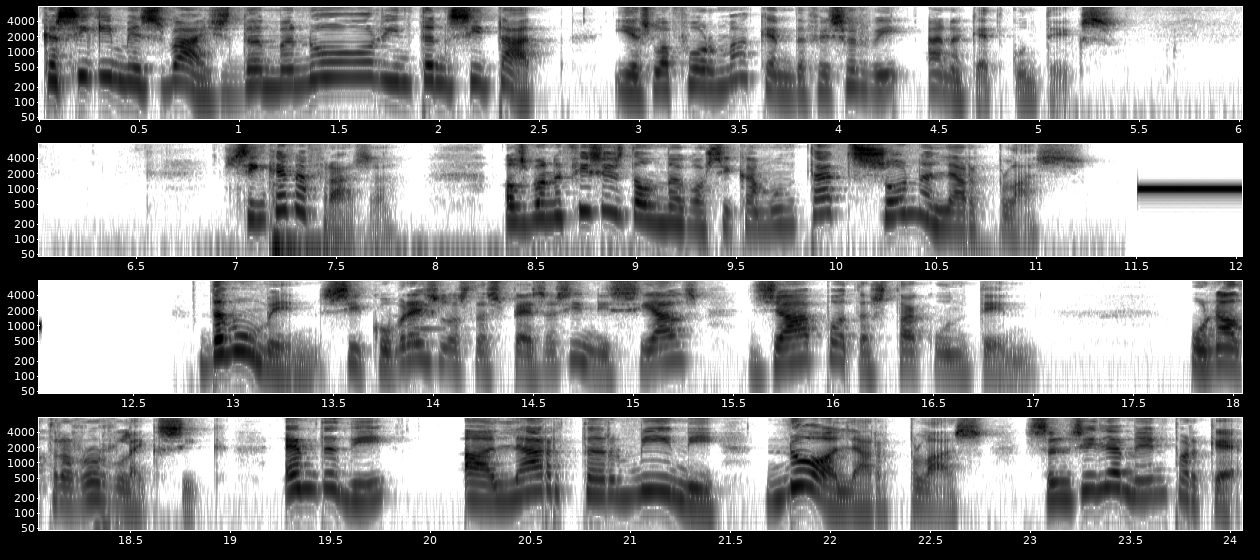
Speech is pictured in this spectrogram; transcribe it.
que sigui més baix, de menor intensitat, i és la forma que hem de fer servir en aquest context. Cinquena frase. Els beneficis del negoci que ha muntat són a llarg plaç. De moment, si cobreix les despeses inicials, ja pot estar content. Un altre error lèxic. Hem de dir a llarg termini, no a llarg plaç, senzillament perquè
